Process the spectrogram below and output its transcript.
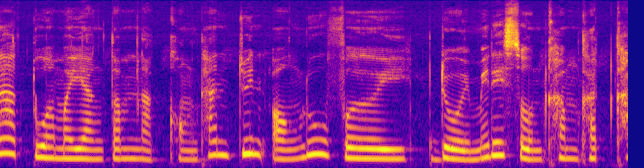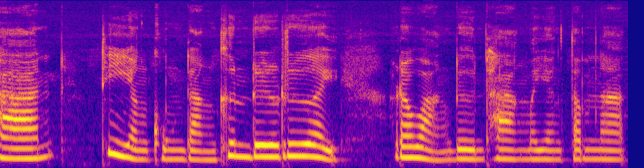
ลากตัวมายังตำหนักของท่านจิ้นอ๋องลู่เฟย โดยไม่ได้สนคำคัดค้าน ที่ยังคงดังขึ้นเรื่อยๆ ระหว่างเดินทางมายังตำหนัก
